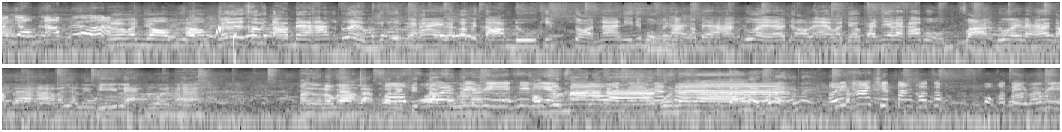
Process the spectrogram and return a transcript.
มันยอมรับด้วยว่ะ เออมันยอมรับเออเข้าไปตามแบร์ฮักด้วยผมจะขึ้นไปให้ แล้วก็ไปตามดูคลิปก่อนหน้านี้ที่ผมไปถ่ายกับแบร์ฮักด้วยนะจะออนแอร์วันเดียวกันเนี่ยแหละครับผมฝากด้วยนะฮะกับแบร์ฮักแล้วอย่าลืมพีแลกด้วยนะฮะไประแวงหลังว่าเดี๋ยวคิดตังค์มันขอบใช่คุณไหมพี่พีทที่ขอบคุณมากนะครับเลี้ยงข้าวขอบคุณนะครับคิดตังค์หน่อยเท่าไหร่เท่าไหร่ เฮ้ย ถ้าคิดตังค์เขาจะปกติป่ะพี่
